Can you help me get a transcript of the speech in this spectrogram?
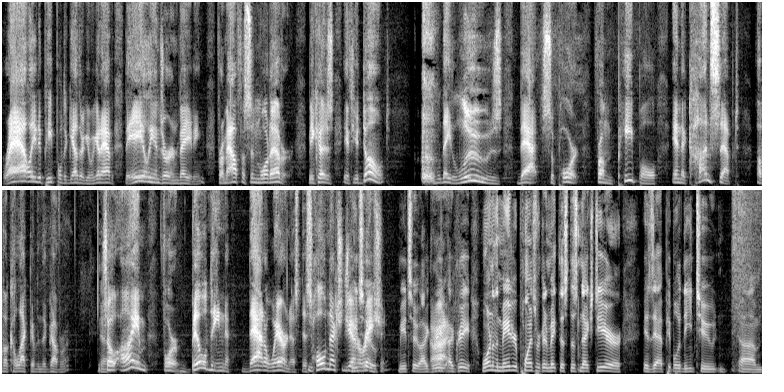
rally the people together again. We got to have the aliens are invading from Alpha and whatever. Because if you don't, they lose that support from people in the concept of a collective in the government. So I'm for building that awareness. This whole next generation. Me too. Me too. I agree. Right. I agree. One of the major points we're going to make this this next year is that people need to um,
